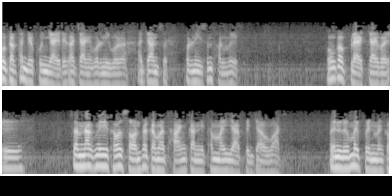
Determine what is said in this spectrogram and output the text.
พูดกับท่านเจ้าคุณใหญ่และอาจารย์พรณีบรอาจารย์พรณีสุนทรเวทผมก็แปลกใจว่าเอ๊สำนักนี้เขาสอนพระกรรมฐานกันนี่ทำไมอยากเป็นเจ้าวาดเป็นหรือไม่เป็นมันก็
